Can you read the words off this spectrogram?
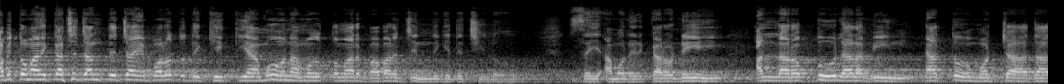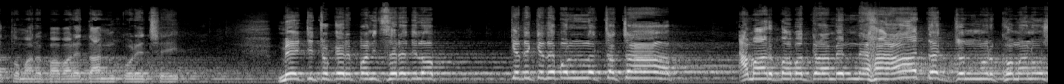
আমি তোমার কাছে জানতে চাই, বলো তো দেখি কি এমন আমল তোমার বাবার জিন্দগিতে ছিল। সেই আমলের কারণে আল্লাহ রব্বুল আলমিন এত মর্যাদা তোমার বাবারে দান করেছে। মেয়েটি চোখের পানি ছেড়ে দিল, কেঁদে কেঁদে বলল, চাচা, আমার বাবা গ্রামের নেহাত একজন মূর্খ মানুষ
